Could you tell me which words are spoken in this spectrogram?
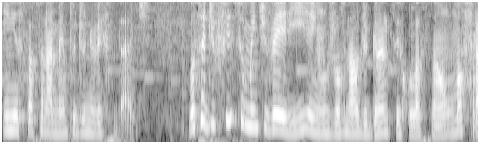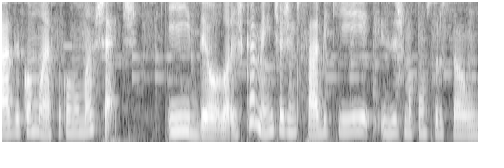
em estacionamento de universidade. Você dificilmente veria em um jornal de grande circulação uma frase como essa como manchete. E ideologicamente a gente sabe que existe uma construção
